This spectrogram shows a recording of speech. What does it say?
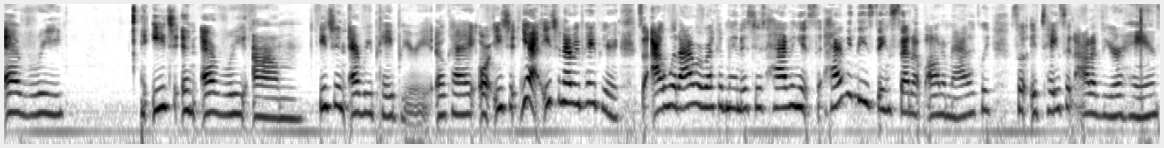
every each and every um each and every pay period okay? Or each yeah each and every pay period. So i what i would recommend is just having it having these things set up automatically. So it takes it out of your hands.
